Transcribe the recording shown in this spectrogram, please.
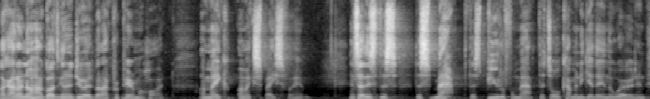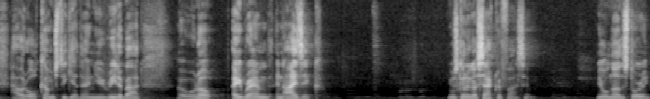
Like I don't know how God's going to do it, but I prepare my heart. I make I make space for him. And so there's this this map, this beautiful map that's all coming together in the word and how it all comes together and you read about oh, you know Abraham and Isaac. He was going to go sacrifice him. You all know the story?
